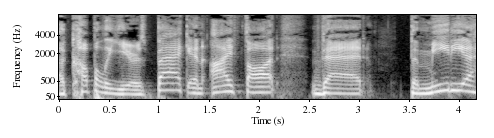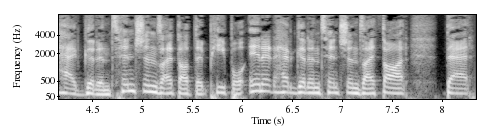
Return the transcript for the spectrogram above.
a couple of years back. And I thought that the media had good intentions. I thought that people in it had good intentions. I thought that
